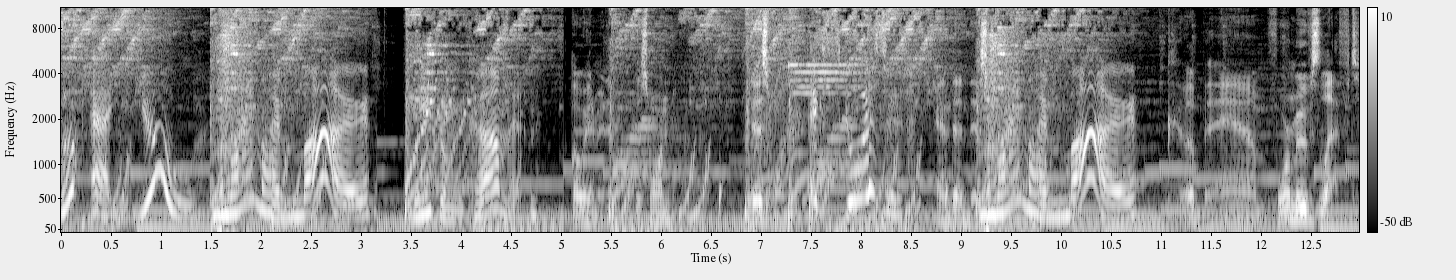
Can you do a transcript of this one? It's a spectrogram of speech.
Look at you! My, my, my! Keep 'em coming. Oh, wait a minute. This one, this one, Exquisite! and then this one. My, my, my! Kabam. Four moves left.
